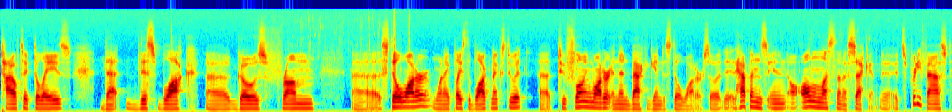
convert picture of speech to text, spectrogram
tile tick delays that this block uh, goes from uh, still water when I place the block next to it uh, to flowing water and then back again to still water. So it, it happens in all in less than a second. It's pretty fast,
